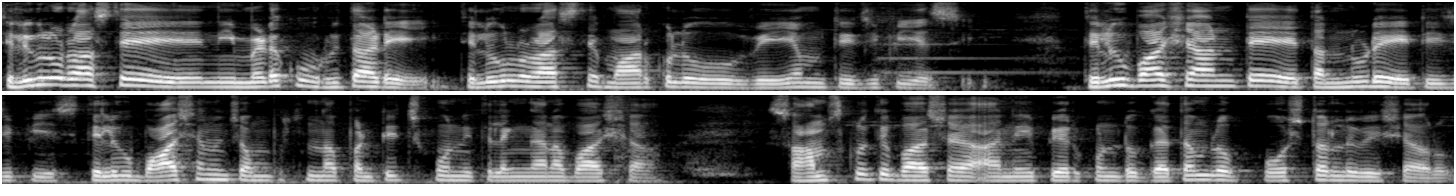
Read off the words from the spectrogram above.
తెలుగులో రాస్తే నీ మెడకు ఉరితాడే తెలుగులో రాస్తే మార్కులు వ్యయం టీజీపీఎస్సి. తెలుగు భాష అంటే తన్నుడే టీజీపీఎస్సి. తెలుగు భాషను చంపుతున్న పట్టించుకొని తెలంగాణ భాష సాంస్కృతి భాష అని పేర్కొంటూ గతంలో పోస్టర్లు వేశారు.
